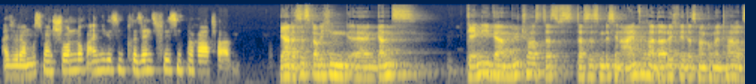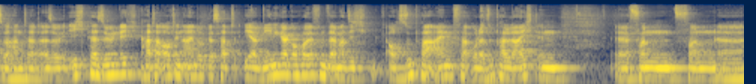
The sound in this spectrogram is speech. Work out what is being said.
Also da muss man schon noch einiges im Präsenzwissen parat haben. Ja, das ist, glaube ich, ein äh, ganz gängiger Mythos, dass, dass es ein bisschen einfacher dadurch wird, dass man Kommentare zur Hand hat. Also ich persönlich hatte auch den Eindruck, das hat eher weniger geholfen, weil man sich auch super einfach oder super leicht in, äh, von, von, äh,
